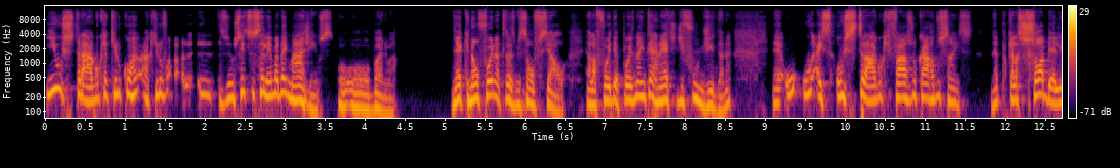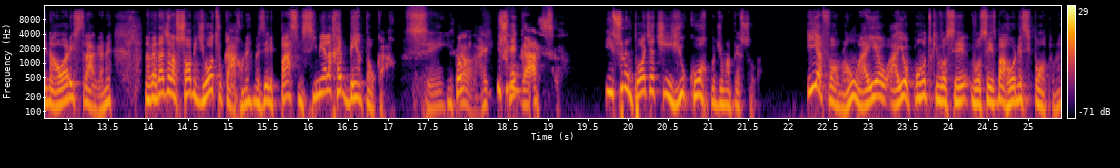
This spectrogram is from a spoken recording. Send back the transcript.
E o estrago que aquilo, aquilo não sei se você lembra da imagem, o, o Bannerman, né, que não foi na transmissão oficial, ela foi depois na internet difundida, né? É, o, o, o estrago que faz no carro do Sainz. Né, porque ela sobe ali na hora e estraga, né? Na verdade, ela sobe de outro carro, né? Mas ele passa em cima e ela arrebenta o carro. Sim. Então, não, isso regaça. Isso não pode atingir o corpo de uma pessoa. E a Fórmula 1, aí é, aí é o ponto que você, você esbarrou nesse ponto, né?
